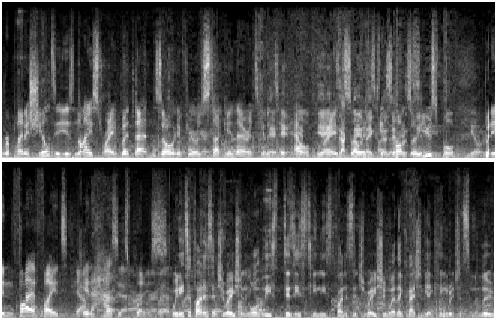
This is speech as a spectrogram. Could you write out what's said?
replenish shields is nice, right? But that zone, if you're stuck in there, it's going to take health, yeah, right? Exactly. So it it's, it's not so useful. But in firefights, it has its place. We need to find a situation, or at least Dizzy's team needs to find a situation where they can actually get King Richard some loot.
